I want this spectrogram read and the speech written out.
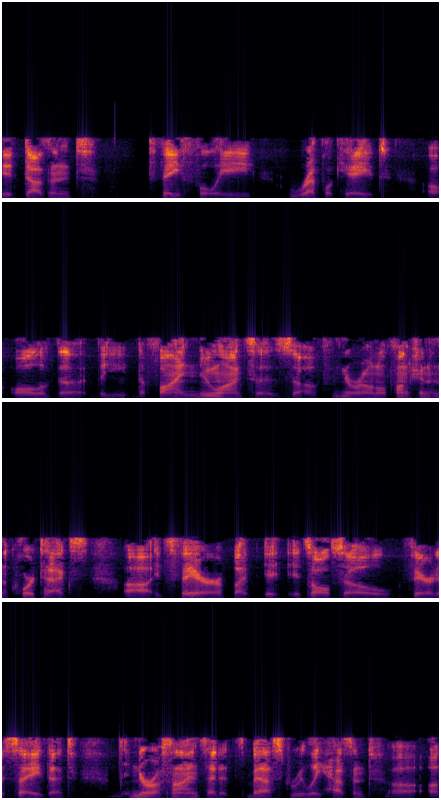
it doesn't faithfully replicate uh, all of the, the, the fine nuances of neuronal function in the cortex, uh, it's fair, but it, it's also fair to say that neuroscience at its best really hasn't uh, a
